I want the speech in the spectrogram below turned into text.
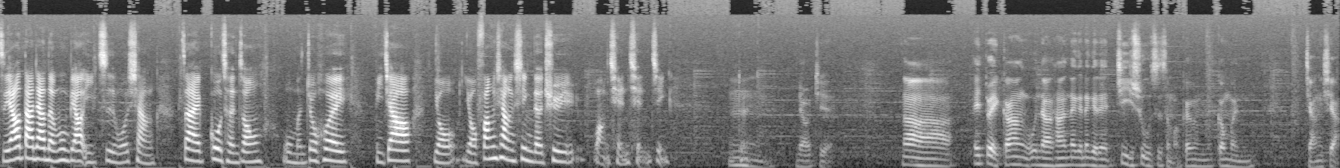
只要大家的目标一致，我想在过程中我们就会。比较有有方向性的去往前前进。嗯，了解。那哎、欸，对，刚刚问到他那个那个技术是什么，跟跟我们讲一下。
